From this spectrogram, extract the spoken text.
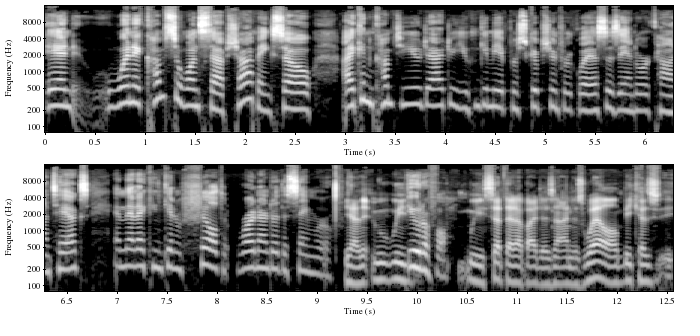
and when it comes to one-stop shopping so i can come to you doctor you can give me a prescription for glasses and or contacts and then i can get them filled right under the same roof. Yeah we beautiful. we set that up by design as well because eh,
